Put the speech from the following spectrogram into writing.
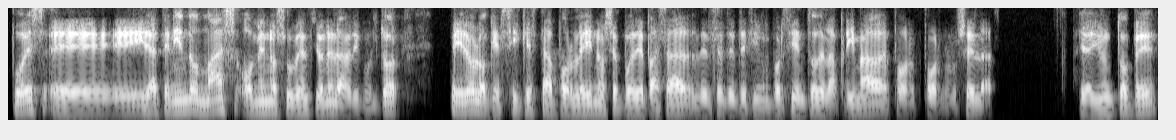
pues eh, irá teniendo más o menos subvención el agricultor. Pero lo que sí que está por ley no se puede pasar del 75% de la prima por, por Bruselas. Si hay un tope,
